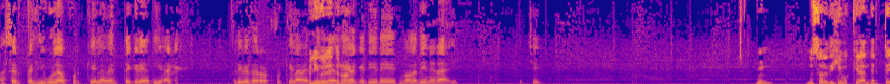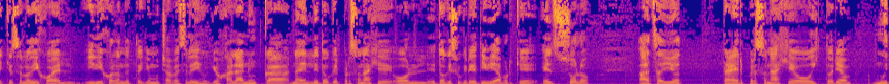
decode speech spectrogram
hacer películas porque la mente creativa que película de terror porque la mente creativa que tiene no la tiene nadie bueno nosotros dijimos que el Undertaker se lo dijo a él y dijo el Undertaker muchas veces le dijo que ojalá nunca nadie le toque el personaje o le toque su creatividad porque él solo ha sabido traer personajes o historias muy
